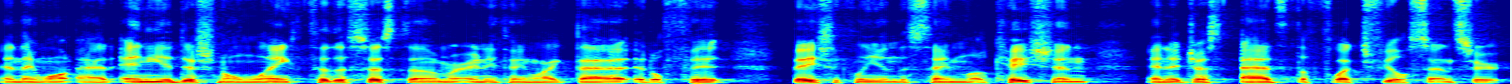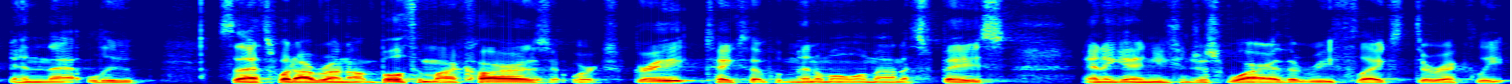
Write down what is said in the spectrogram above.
and they won't add any additional length to the system or anything like that. It'll fit basically in the same location and it just adds the flex fuel sensor in that loop. So that's what I run on both of my cars. It works great, takes up a minimal amount of space. And again, you can just wire the reflex directly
